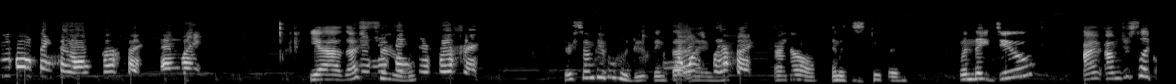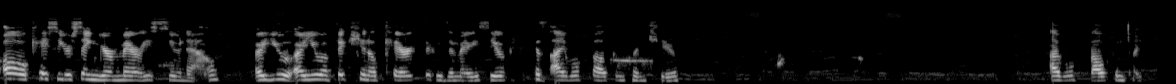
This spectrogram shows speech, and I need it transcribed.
people think they're all perfect yeah, that's they true. think they're perfect. There's some people who do think No that, and I, perfect. I know, and it's stupid. When they do, I'm, I'm just like, oh, okay, so you're saying you're Mary Sue now. Are you, are you a fictional character who's a Mary Sue? Because I will Falcon Punch you. I will Falcon Punch you.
